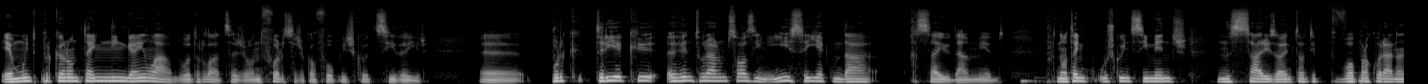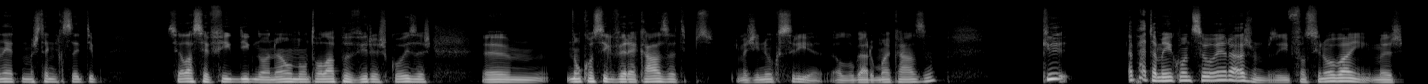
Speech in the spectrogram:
é muito porque eu não tenho ninguém lá do outro lado, seja onde for, seja qual for o país que eu decida ir. Eh, porque teria que aventurar-me sozinho. E isso aí é que me dá receio, dá medo. Porque não tenho os conhecimentos necessários. Ou então, tipo, vou procurar na net, mas tenho receio, tipo, sei lá se é digno ou não, não estou lá para ver as coisas, hum, não consigo ver a casa. Tipo, imagina o que seria alugar uma casa que epá, também aconteceu em Erasmus e funcionou bem, mas,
